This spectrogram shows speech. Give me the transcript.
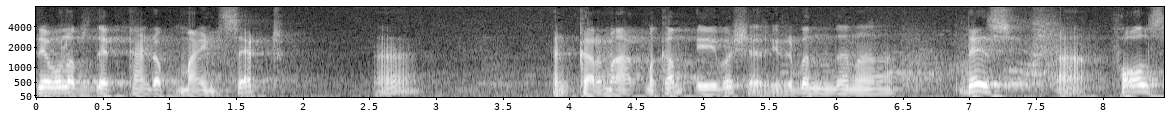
develops that kind of mindset कर्मात्मकम एवं शरीर बंधन this false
